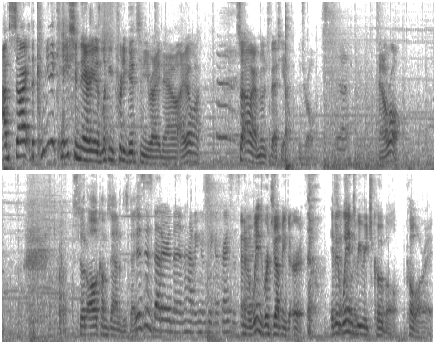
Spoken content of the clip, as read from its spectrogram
I am sorry. The communication area is looking pretty good to me right now. I don't want. So, all right, move to the FTL. Control. Yeah. And I'll roll. So it all comes down to this dice. This is better than having him take a crisis. And if it wins, we're jumping to Earth. if it wins, we reach Kobol. Kobol, right?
